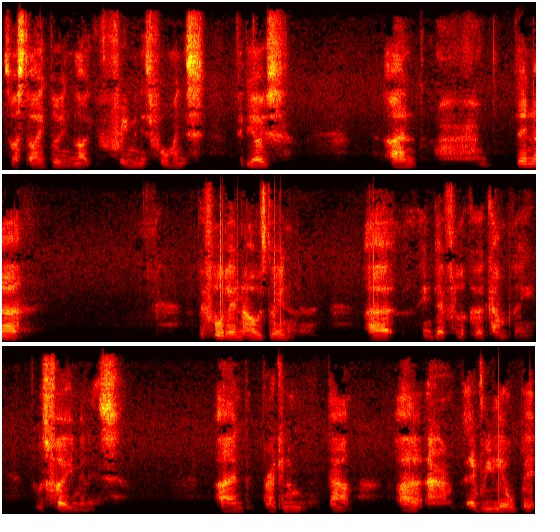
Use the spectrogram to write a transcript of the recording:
so I started doing like three minutes, four minutes videos, and then uh, before then I was doing uh, in-depth look at a company that was 30 minutes and breaking them down uh, every little bit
